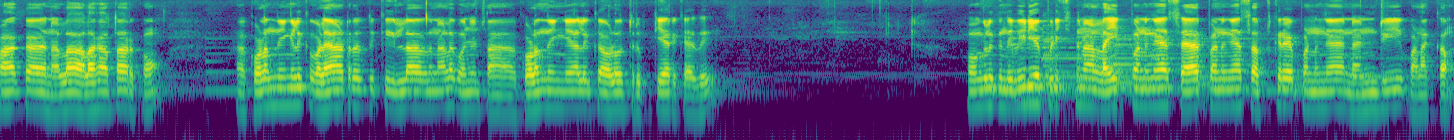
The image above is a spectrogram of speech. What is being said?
பார்க்க நல்லா அழகாக தான் இருக்கும். குழந்தைங்களுக்கு விளையாடுறதுக்கு இல்லாததுனால கொஞ்சம் குழந்தைங்களுக்கு அவ்வளோ திருப்தியாக இருக்காது. உங்களுக்கு இந்த வீடியோ பிடிச்சதுன்னா லைக் பண்ணுங்கள் ஷேர் பண்ணுங்கள் சப்ஸ்கிரைப் பண்ணுங்கள் நன்றி வணக்கம்.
